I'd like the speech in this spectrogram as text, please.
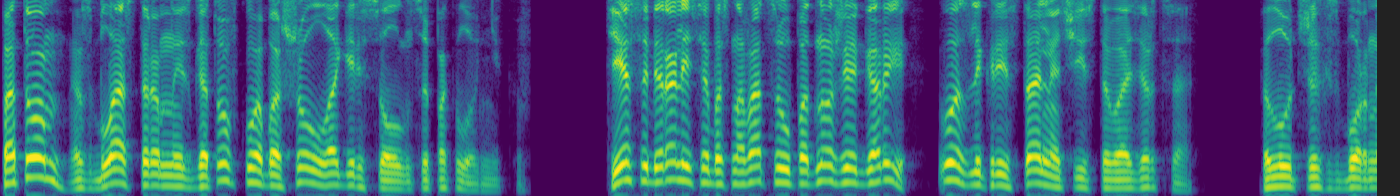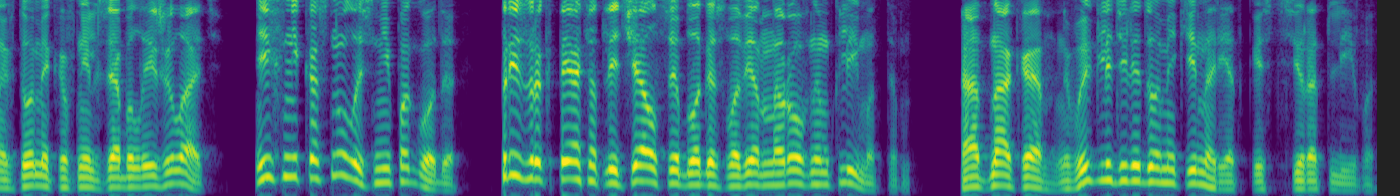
Потом с бластером на изготовку обошел лагерь солнцепоклонников. Те собирались обосноваться у подножия горы, возле кристально чистого озерца. Лучших сборных домиков нельзя было и желать. Их не коснулась ни погода. «Призрак-5» отличался благословенно ровным климатом. Однако выглядели домики на редкость сиротливо.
